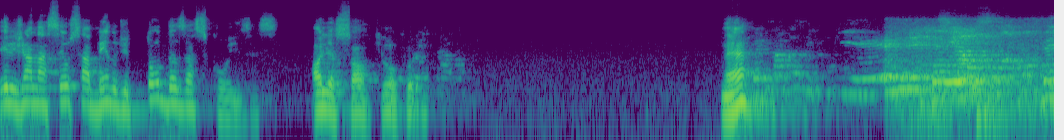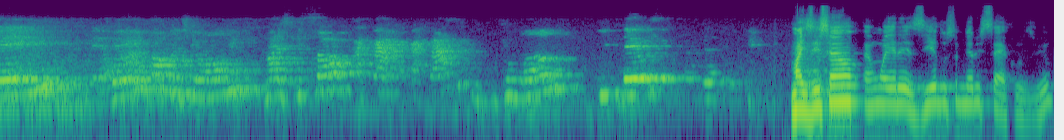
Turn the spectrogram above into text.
ele já nasceu sabendo de todas as coisas. Olha só que loucura. Né? Deus, veio, veio em forma de homem, mas que só de humano e Deus. Mas isso é, é uma heresia dos primeiros séculos, viu?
